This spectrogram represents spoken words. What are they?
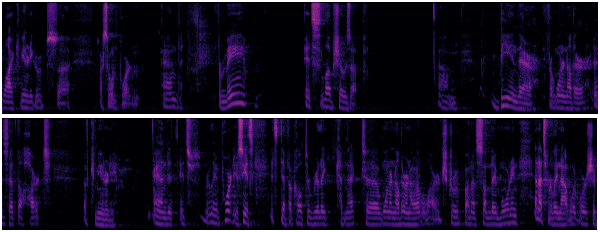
why community groups uh, are so important. And for me, it's love shows up. Um, being there for one another is at the heart of community. And it, it's really important. You see, it's, it's difficult to really connect to one another in a large group on a Sunday morning. And that's really not what worship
